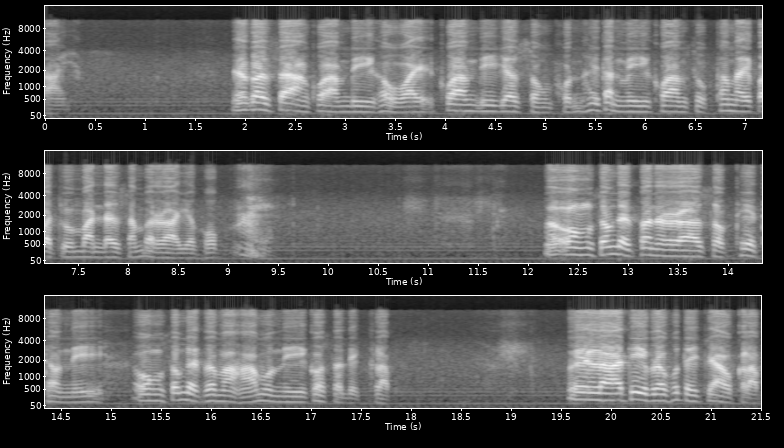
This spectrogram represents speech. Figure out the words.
ตาย แล้วก็สร้างความดีเข้าไว้ ความดีจะส่งผลให้ท่านมีความสุขทั้งในปัจจุบันและสัมปรายภพ องค์สมเด็จพระนราศพเทศเท่านี้ องค์สมเด็จพระมหามุนีก็เสด็จกลับ เวลาที่พระพุทธเจ้ากลับ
